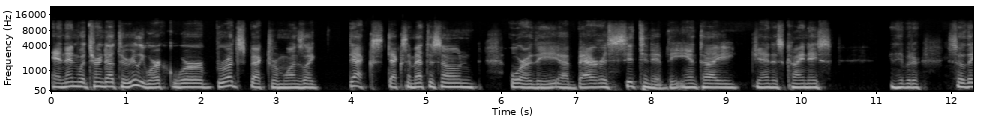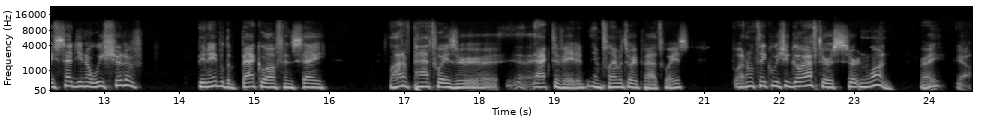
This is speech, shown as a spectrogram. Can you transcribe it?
and then what turned out to really work were broad spectrum ones like Dex, dexamethasone, or the uh, baricitinib, the anti-Janus kinase inhibitor. So they said, you know, we should have been able to back off and say a lot of pathways are uh, activated, inflammatory pathways, but I don't think we should go after a certain one, right? Yeah.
